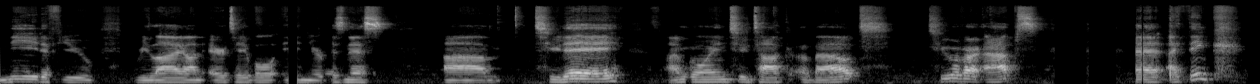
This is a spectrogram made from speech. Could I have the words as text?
need if you rely on Airtable in your business. Um, today, I'm going to talk about two of our apps. I think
